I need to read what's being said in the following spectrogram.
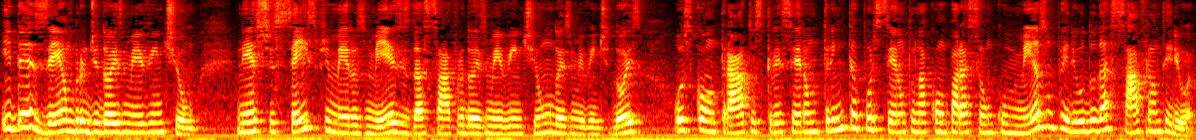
e dezembro de 2021. Nestes seis primeiros meses da safra 2021-2022, os contratos cresceram 30% na comparação com o mesmo período da safra anterior.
